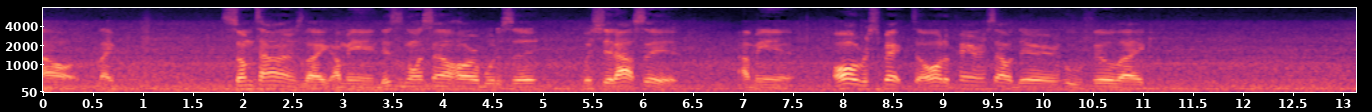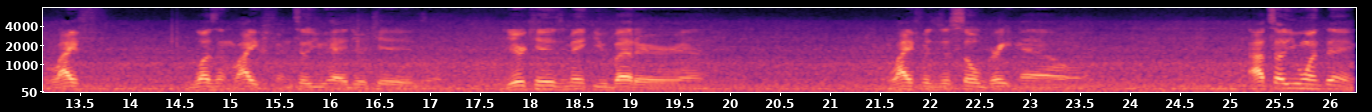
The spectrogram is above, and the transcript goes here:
I don't like sometimes like I mean this is gonna sound horrible to say, but shit I'll say it. I mean, all respect to all the parents out there who feel like life wasn't life until you had your kids your kids make you better and life is just so great now I'll tell you one thing.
